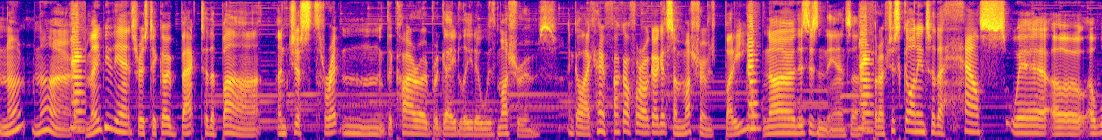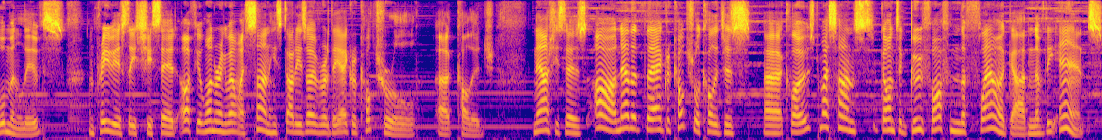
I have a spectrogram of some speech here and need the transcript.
No, no. Maybe the answer is to go back to the bar and just threaten the Cairo Brigade leader with mushrooms and go like, "Hey, fuck off, or I'll go get some mushrooms, buddy." No, this isn't the answer. But I've just gone into the house where a, a woman lives, and previously she said, "Oh, if you're wondering about my son, he studies over at the agricultural uh, college." Now she says, Oh, now that the agricultural college is uh, closed, my son's gone to goof off in the flower garden of the ants.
